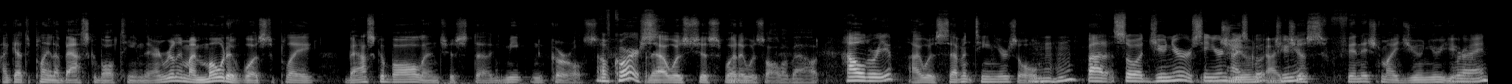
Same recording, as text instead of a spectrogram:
I got to play in a basketball team there, and really my motive was to play basketball and just uh, meet girls. Of course. that was just what it was all about. How old were you? I was 17 years old. Mm-hmm. About so a junior or senior in high school? I just finished my junior year. right.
